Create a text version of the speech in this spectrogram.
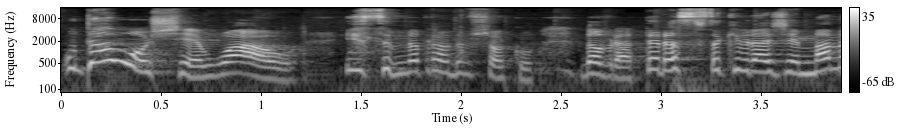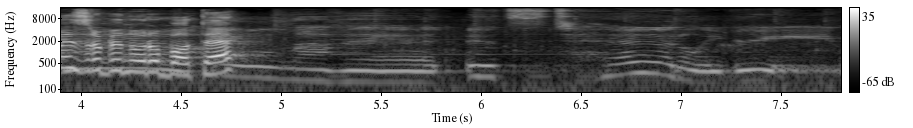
udało się! Wow! Jestem naprawdę w szoku. Dobra, teraz w takim razie mamy zrobioną robotę. Totally green.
